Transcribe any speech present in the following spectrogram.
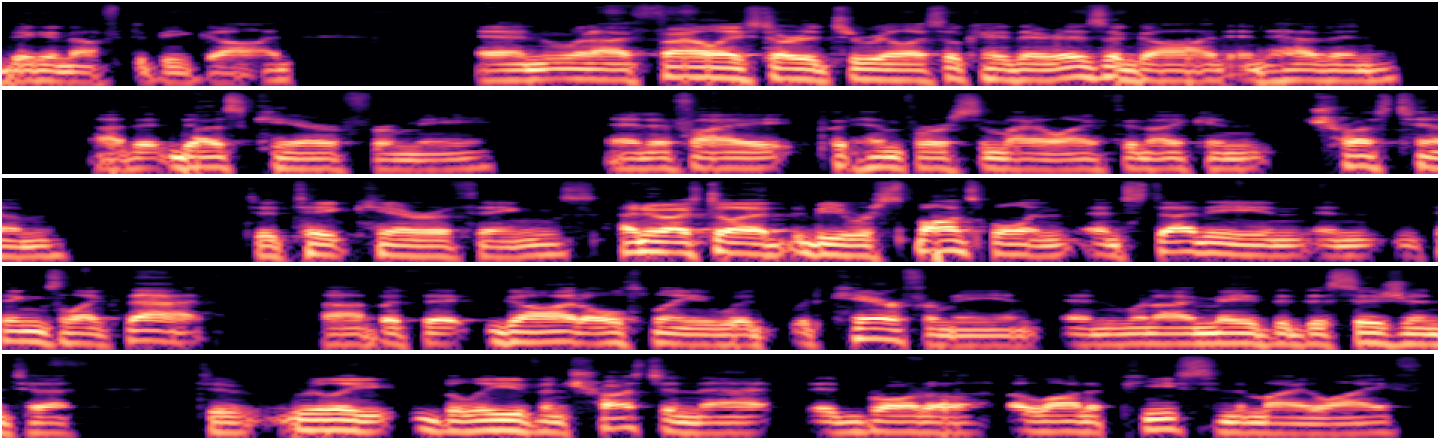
big enough to be God. And when I finally started to realize, okay, there is a God in heaven uh, that does care for me, and if I put Him first in my life, then I can trust Him to take care of things. I knew I still had to be responsible and, and study and, and things like that, uh, but that God ultimately would, would care for me. And, and when I made the decision to, to really believe and trust in that, it brought a, a lot of peace into my life.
